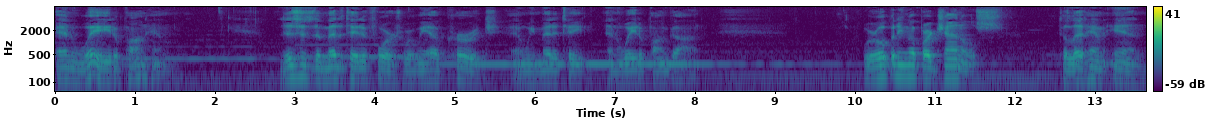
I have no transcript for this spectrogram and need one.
and wait upon Him. This is the meditative force where we have courage and we meditate and wait upon God. We're opening up our channels to let Him in,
